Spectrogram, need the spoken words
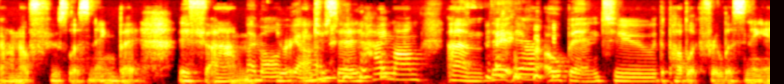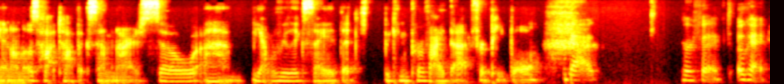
I don't know who's listening, but if um, my mom, you're yeah. interested, hi mom. Um, they they are open to the public for listening in on those hot topic seminars. So um, yeah, we're really excited that we can provide that for people. Yeah, Perfect. Okay.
